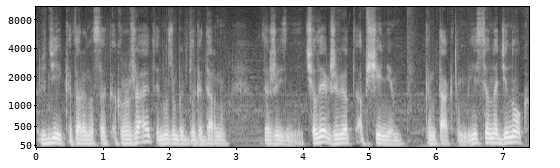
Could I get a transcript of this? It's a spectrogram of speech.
людей, которые нас окружают, и нужно быть благодарным этой жизни. Человек живет общением, контактом. Если он одинок,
